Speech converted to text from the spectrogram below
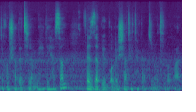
এতক্ষণ সাথে ছিলাম মেহেদি হাসান ফেজ দ্য পিপলের সাথে থাকার জন্য ধন্যবাদ।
